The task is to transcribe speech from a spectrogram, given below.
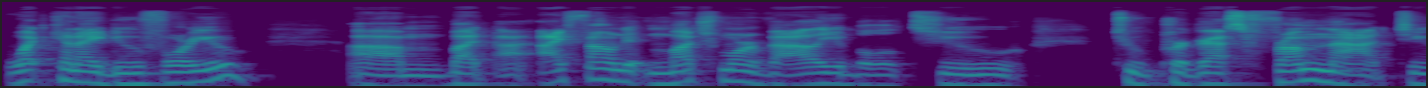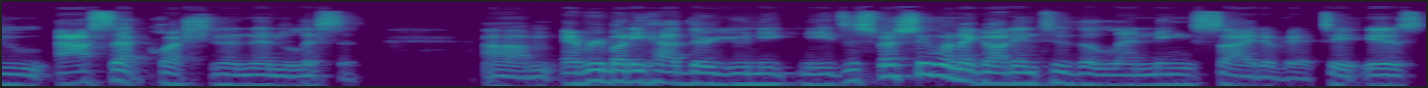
what can i do for you? Um, but I, I found it much more valuable to to progress from that to ask that question and then listen. Um, everybody had their unique needs especially when i got into the lending side of it, it is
